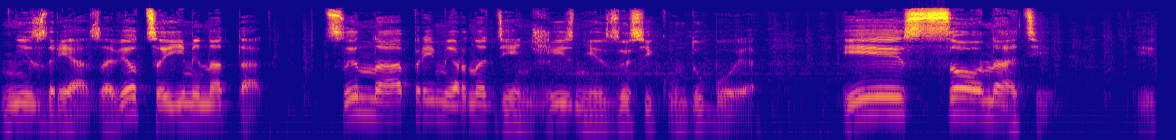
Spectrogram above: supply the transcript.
не зря зовется именно так. Цена примерно день жизни за секунду боя. И сонати. И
